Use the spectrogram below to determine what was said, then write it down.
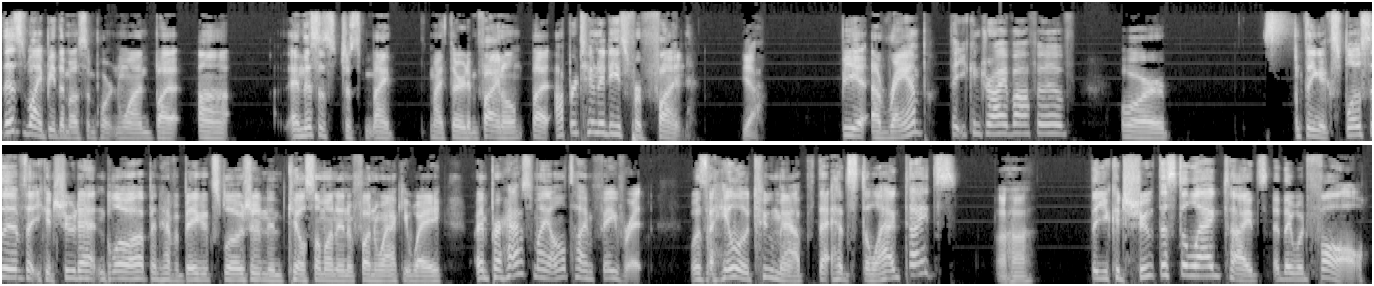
this might be the most important one, but uh and this is just my my third and final, but opportunities for fun. Yeah. Be it a ramp that you can drive off of or something explosive that you can shoot at and blow up and have a big explosion and kill someone in a fun wacky way. And perhaps my all-time favorite was a Halo 2 map that had stalactites Uh huh. That you could shoot the stalactites and they would fall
